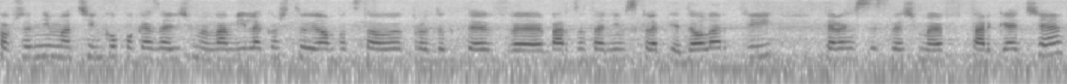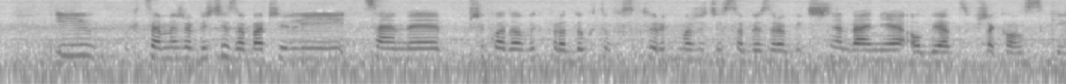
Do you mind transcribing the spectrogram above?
Poprzednim odcinku pokazaliśmy Wam, ile kosztują podstawowe produkty w bardzo tanim sklepie Dollar Tree. Teraz jesteśmy w Targecie i chcemy, żebyście zobaczyli ceny przykładowych produktów, z których możecie sobie zrobić śniadanie, obiad, przekąski.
